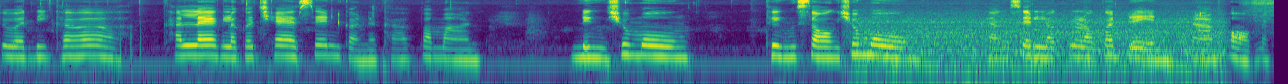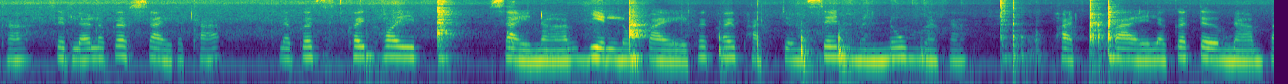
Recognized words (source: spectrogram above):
สวัสดีค่ะ ขั้นแรกเราก็แช่เส้นก่อนนะคะ ประมาณ 1 ชั่วโมง ถึง 2 ชั่วโมงหลังเสร็จแล้วเราก็เดนน้ำออกนะคะ เสร็จแล้วเราก็ใส่กระทะ แล้วก็ค่อยๆใส่น้ำเย็นลงไป ค่อยๆ ผัดจนเส้นมันนุ่มนะคะ ผัดไปแล้วก็เติมน้ำไป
